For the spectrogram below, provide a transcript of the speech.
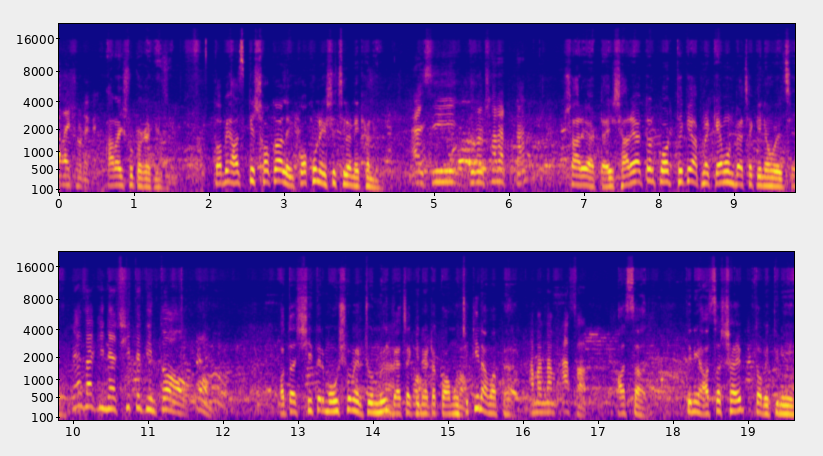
আড়াইশো টাকা। আড়াইশো টাকা কেজি। তবে আজকে সকালে কখন এসেছিলেন এখানে? আইসি ধরেন সাড়ে আটটা। সাড়ে আটটা। এই সাড়ে আটটার পর থেকে আপনার কেমন বেচা কিনা হয়েছে? বেচা কিনা শীতের দিন তো কম। অর্থাৎ শীতের মৌসুমের জন্যই বেচা কিনাটা কম হচ্ছে। কি নাম আপনার? আমার নাম আসাদ। আসাদ। তিনি আসাদ সাহেব তবে তিনি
